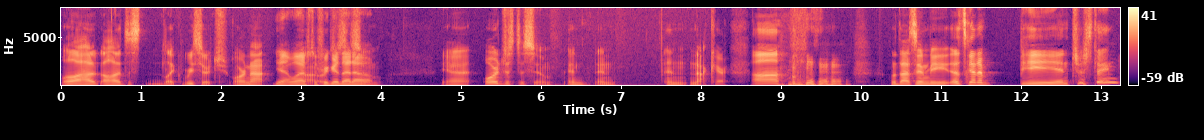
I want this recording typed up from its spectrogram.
Well, I'll have, I'll have to like research or not. yeah we'll have Uh, to figure that out. Yeah, or just assume and and and not care. Uh, but that's gonna be that's gonna be interesting.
